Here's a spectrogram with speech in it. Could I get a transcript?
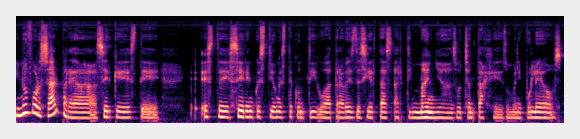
Y no forzar para hacer que este este ser en cuestión esté contigo a través de ciertas artimañas o chantajes o manipuleos,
